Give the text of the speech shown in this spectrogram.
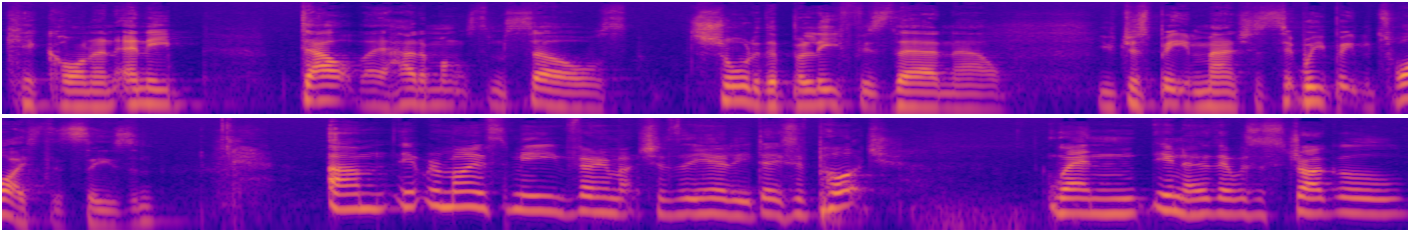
kick on? And any doubt they had amongst themselves, surely the belief is there now. You've just beaten Manchester City. Beat them twice this season. Um, it reminds me very much of the early days of Poch, when you know there was a struggle,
